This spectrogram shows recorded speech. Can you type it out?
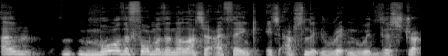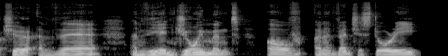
Um, more the former than the latter. I think it's absolutely written with the structure and the and the enjoyment of an adventure story,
